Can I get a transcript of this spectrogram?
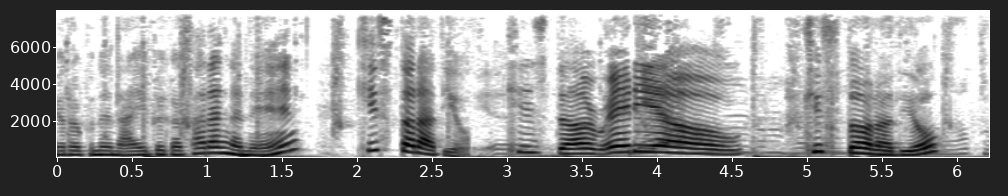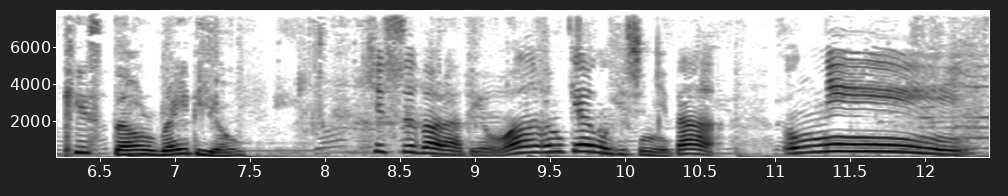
여러분은 아이브가 사랑하는 키스 더 라디오. 키스 더 라디오. 키스 더 라디오. 키스 더 라디오. 키스 더 라디오와 함께하고 계십니다. 웅니.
